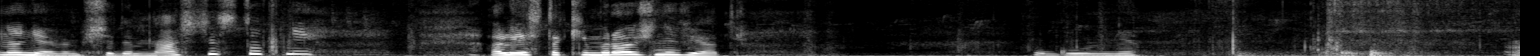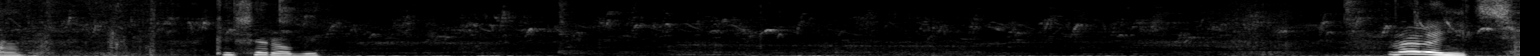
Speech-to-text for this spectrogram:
no nie wiem, 17 stopni. Ale jest taki mroźny wiatr. Ogólnie. O. Się robi. No ale nic.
